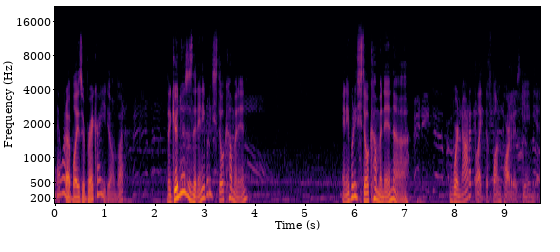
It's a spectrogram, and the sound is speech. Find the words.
Hey, what up, Blazer Break? How you doing, bud? The good news is that anybody's still coming in. Anybody still coming in? Uh, we're not at like the fun part of this game yet.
